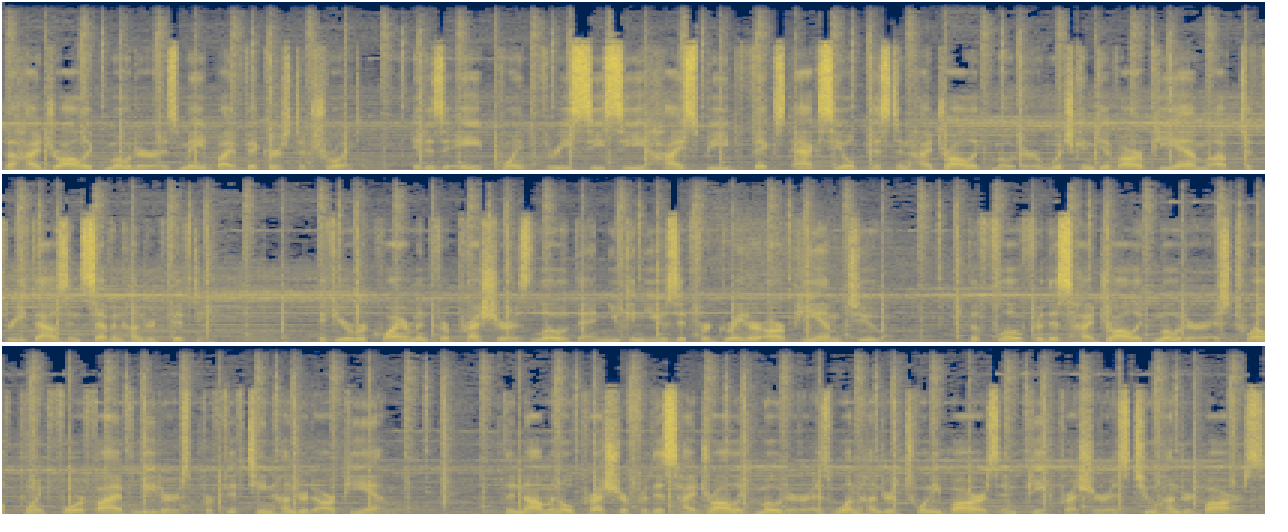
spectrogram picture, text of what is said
The hydraulic motor is made by Vickers Detroit. It is a 8.3 cc high-speed fixed axial piston hydraulic motor which can give RPM up to 3750. If your requirement for pressure is low then you can use it for greater RPM too. The flow for this hydraulic motor is 12.45 liters per 1500 RPM. The nominal pressure for this hydraulic motor is 120 bars and peak pressure is 200 bars.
